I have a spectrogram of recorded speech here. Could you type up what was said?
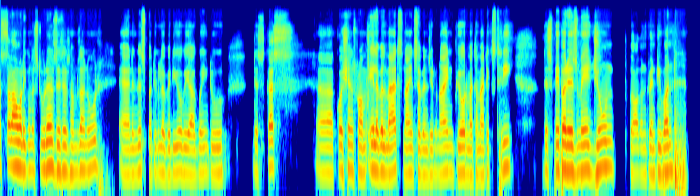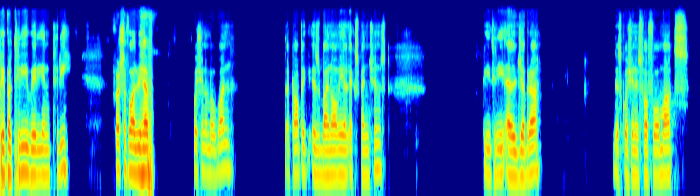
Assalamu alaikum students, this is Hamza Noor and in this particular video we are going to discuss uh, questions from A-level maths 9709 pure mathematics 3. This paper is May June 2021 paper 3 variant 3. First of all we have question number 1. The topic is binomial expansions P3 algebra. This question is for 4 marks.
